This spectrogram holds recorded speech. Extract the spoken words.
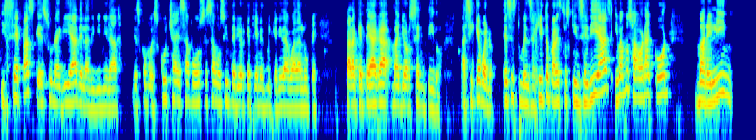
y sepas que es una guía de la divinidad. Es como escucha esa voz, esa voz interior que tienes, mi querida Guadalupe, para que te haga mayor sentido. Así que bueno, ese es tu mensajito para estos 15 días y vamos ahora con Marilyn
